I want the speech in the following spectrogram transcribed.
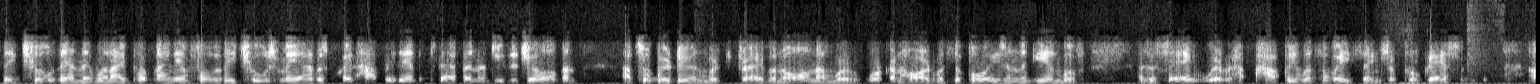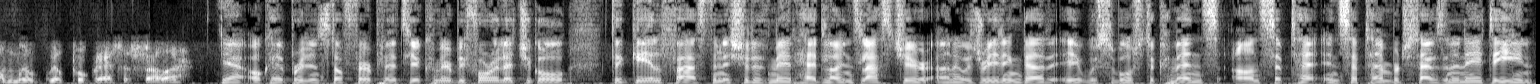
They chose then that when I put my name forward, they chose me. I was quite happy then to step in and do the job, and that's what we're doing. We're driving on and we're working hard with the boys. And again, we've, as I say, we're happy with the way things are progressing, and we'll we'll progress it further. Yeah, okay, brilliant stuff. Fair play to you. Come here, before I let you go, the Gaelfast initiative made headlines last year, and I was reading that it was supposed to commence on Septe- in September 2018,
